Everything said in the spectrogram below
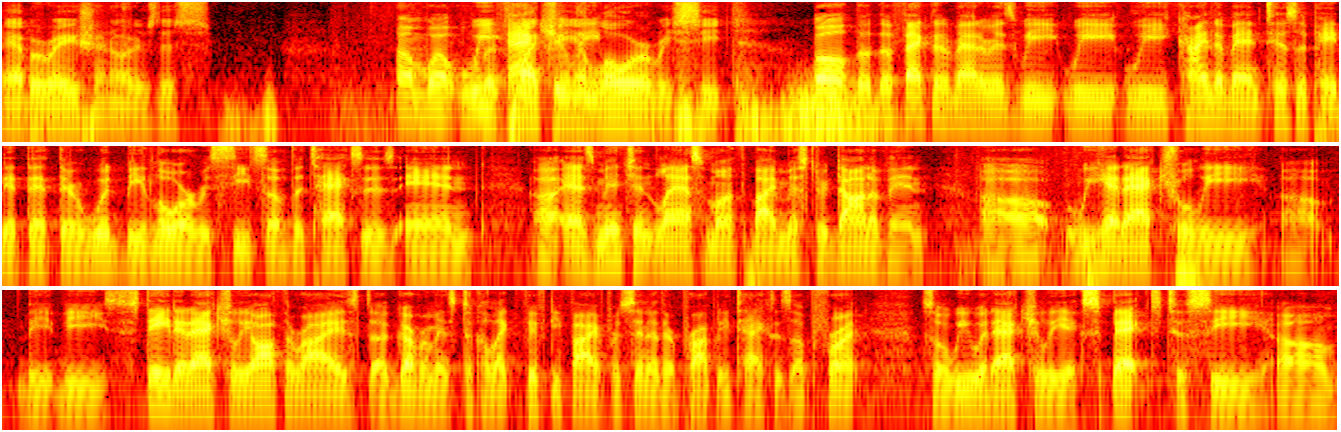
aberration or is this Um, well, we reflecting actually a lower receipt? Well, the, the fact of the matter is, we, we, we kind of anticipated that there would be lower receipts of the taxes. And uh, as mentioned last month by Mr. Donovan, uh, we had actually, um, the, the state had actually authorized uh, governments to collect 55% of their property taxes up front. So we would actually expect to see um,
